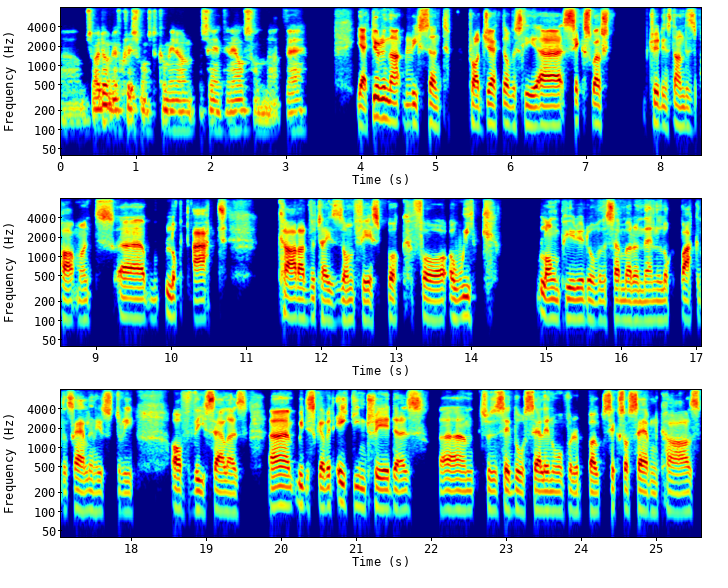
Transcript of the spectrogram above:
Um, so I don't know if Chris wants to come in and say anything else on that there. Yeah, during that recent project, obviously, uh, six Welsh Trading Standards Department uh, looked at car advertisers on Facebook for a week long period over the summer and then looked back at the selling history of the sellers. Um, we discovered 18 traders. Um, so as I say, those selling over about six or seven cars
